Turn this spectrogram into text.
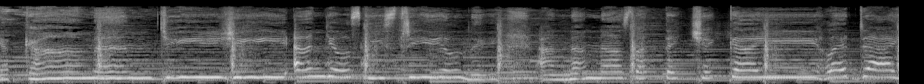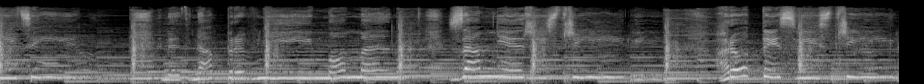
Jak kámen tíží andělský střílny a na nás zate čekají, hledají cíl. Hned na první moment zaměří střílí, hroty svý střílí.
